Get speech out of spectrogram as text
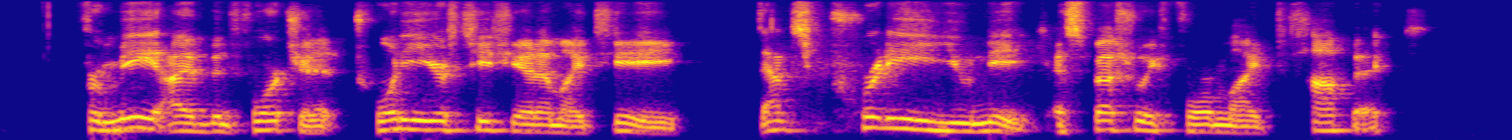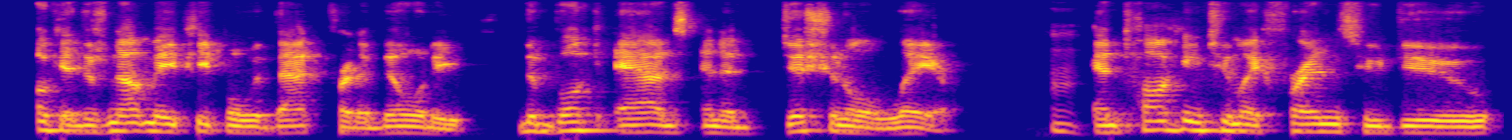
for me, I've been fortunate 20 years teaching at MIT. That's pretty unique, especially for my topic okay, there's not many people with that credibility. The book adds an additional layer. Hmm. And talking to my friends who do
